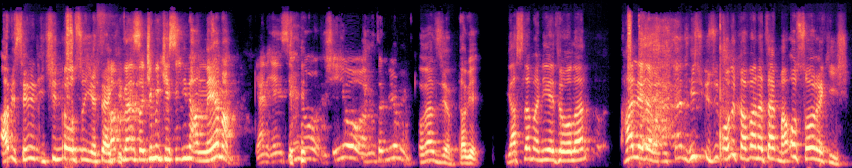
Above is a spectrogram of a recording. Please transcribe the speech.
Abi senin içinde olsun yeter ki. Abi ben saçımın kesildiğini anlayamam. Yani ensemin o şeyi o anlatabiliyor muyum? Orhan'cığım Tabii. yaslama niyeti olan halleder onu. Sen hiç üzüm onu kafana takma. O sonraki iş.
